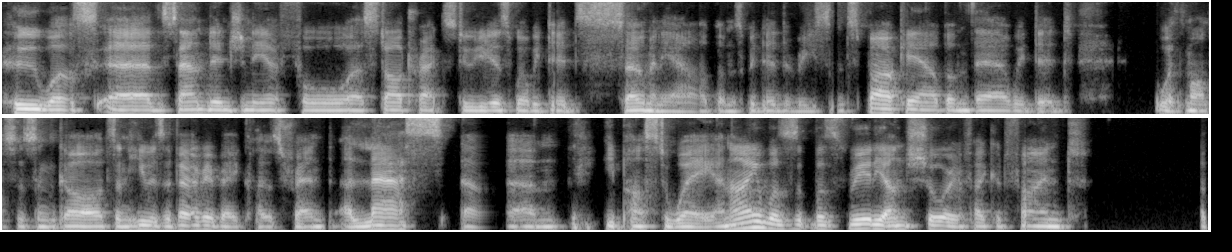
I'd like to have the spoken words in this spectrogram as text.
who was uh, the sound engineer for uh, Star Trek Studios, where we did so many albums. We did the recent Sparky album there. We did with Monsters and Gods, and he was a very very close friend. Alas, uh, um, he passed away, and I was was really unsure if I could find a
